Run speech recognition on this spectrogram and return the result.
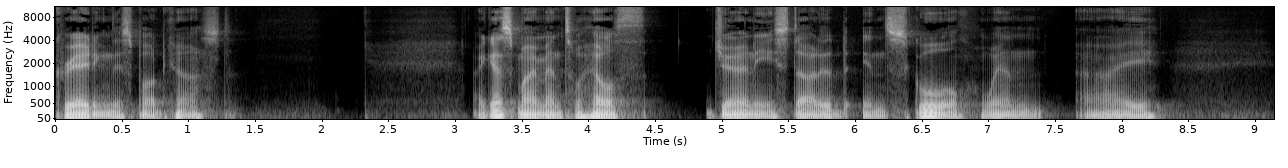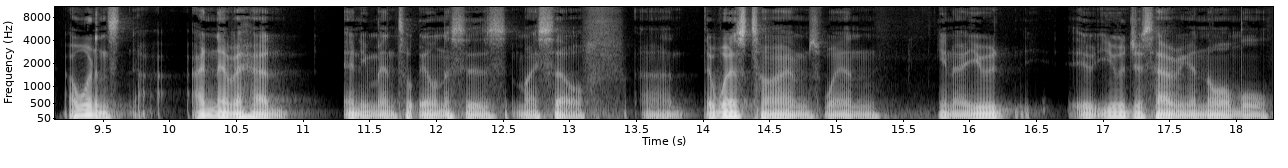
creating this podcast. I guess my mental health journey started in school when I I wouldn't I never had any mental illnesses myself. Uh, there was times when you know you would you were just having a normal,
